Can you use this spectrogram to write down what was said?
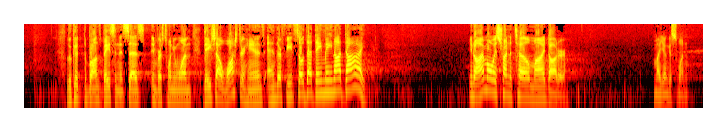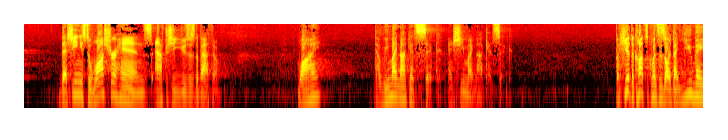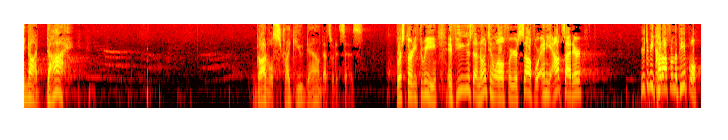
Look at the bronze basin. It says in verse 21 they shall wash their hands and their feet so that they may not die. You know, I'm always trying to tell my daughter, my youngest one, that she needs to wash her hands after she uses the bathroom. Why? That we might not get sick and she might not get sick. But here the consequences are that you may not die. God will strike you down. That's what it says. Verse 33 If you use the anointing oil for yourself or any outsider, you're to be cut off from the people.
